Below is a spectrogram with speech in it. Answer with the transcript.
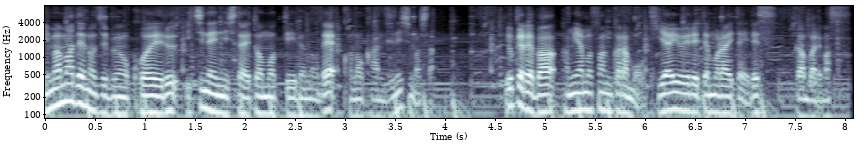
今までの自分を超える1年にしたいと思っているのでこの感じにしました。よければ神山さんからも気合を入れてもらいたいです。頑張ります。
